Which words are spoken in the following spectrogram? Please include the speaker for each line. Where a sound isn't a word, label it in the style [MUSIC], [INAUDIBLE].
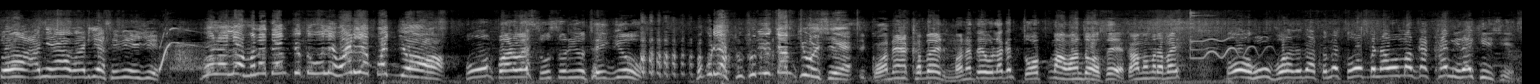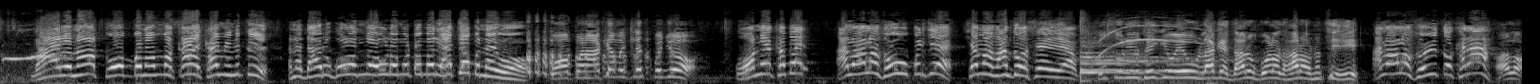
Speaker 1: તો આને આ વાડિયા સેવી છે.
Speaker 2: બોલો લે મને તો એમ થયું તું ઓલે વાડીએ પહોંચ્યો
Speaker 3: હું પણ હવે સુસુર્યું થઈ ગયું.
Speaker 2: બકુડિયા સુસુડિયું કેમ થયું હશે?
Speaker 3: કોને ખબર? મને તો એવું લાગે તોપમાં વાંધો હશે. કામ અમારા ભાઈ?
Speaker 1: તો હું ભોળા દાદા તમે તોપ બનાવવામાં કાંઈક ખામી રાખી છે?
Speaker 2: ના રે ના તોપ બનાવવામાં કાંઈ ખામી નથી. અને દારૂ ગોળો ને એવડો મોટો મારી હાથે બનાવ્યો.
Speaker 3: તો પણ આ કેમ એટલે જ પડ્યો?
Speaker 2: કોને ખબર? હાલો હાલો જોવું પડશે. શેમાં વાંધો છે એમ?
Speaker 3: સુસુર્યું થઈ ગયું એવું લાગે દારૂ ગોળો સારો નથી.
Speaker 2: જોયું તો ખરા.
Speaker 3: હાલો.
